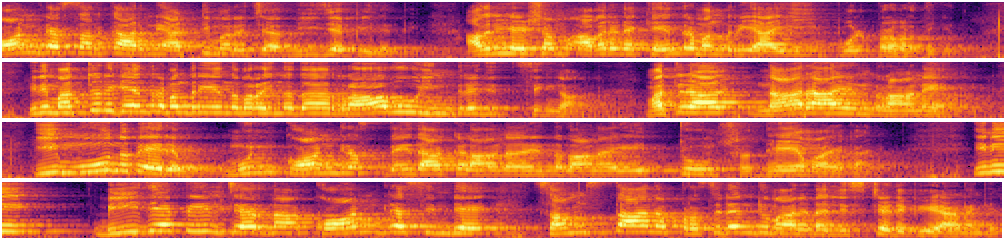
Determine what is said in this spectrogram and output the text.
കോൺഗ്രസ് സർക്കാരിനെ അട്ടിമറിച്ച് ബി ജെ പിയിലെത്തി. അതിനുശേഷം അവരുടെ കേന്ദ്രമന്ത്രിയായി ഇപ്പോൾ പ്രവർത്തിക്കുന്നു. ഇനി മറ്റൊരു കേന്ദ്രമന്ത്രി എന്ന് പറയുന്നത് റാവു ഇന്ദ്രജിത് സിംഗ് ആണ്. മറ്റൊരാൾ നാരായൺ റാണയാണ് ഈ മൂന്ന് പേരും മുൻ കോൺഗ്രസ് നേതാക്കളാണ് എന്നതാണ് ഏറ്റവും ശ്രദ്ധേയമായ കാര്യം. ഇനി ബി ജെ പിയിൽ ചേർന്ന കോൺഗ്രസിന്റെ സംസ്ഥാന പ്രസിഡന്റുമാരുടെ ലിസ്റ്റ് എടുക്കുകയാണെങ്കിൽ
